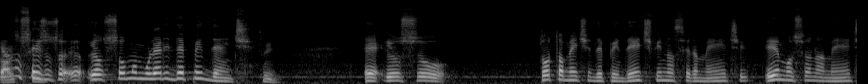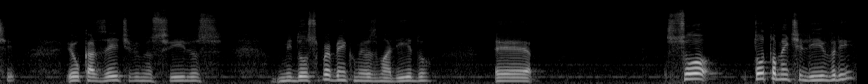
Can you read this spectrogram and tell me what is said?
Eu, eu não sei se eu sou. Eu, eu sou uma mulher independente. Sim. É, eu sou totalmente independente financeiramente, emocionalmente. Eu casei, tive meus filhos, me dou super bem com meu ex-marido. É, sou totalmente livre.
